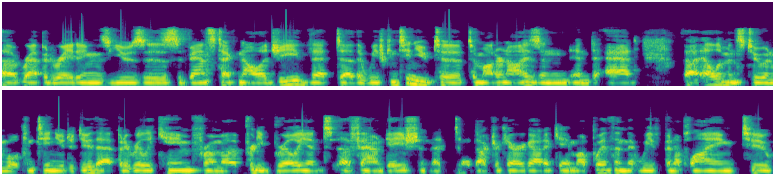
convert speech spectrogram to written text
uh, RapidRatings uses advanced technology that uh, that we've continued to to modernize and and to add uh, elements to, and we'll continue to do that. But it really came from a pretty brilliant uh, foundation that uh, Dr. Caragata came up with, and that we've been applying to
